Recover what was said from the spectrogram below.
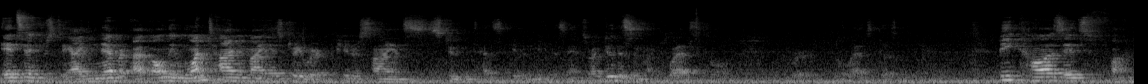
It's interesting. I never, I, only one time in my history where a computer science student has given me this answer. I do this in my class for the last dozen years. Because it's fun.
